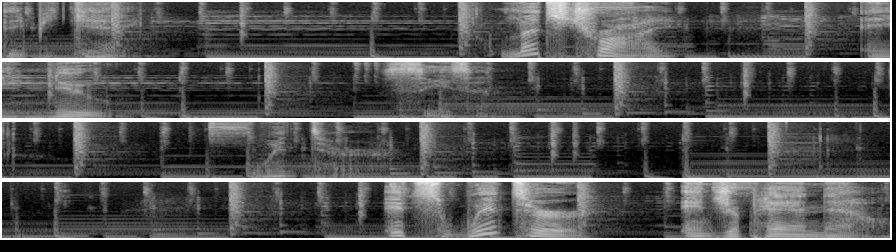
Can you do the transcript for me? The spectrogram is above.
the beginning. Let's try a new season winter. It's winter in Japan now.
